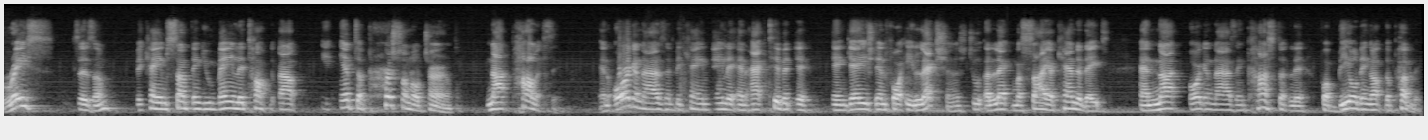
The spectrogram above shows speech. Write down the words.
Racism became something you mainly talked about in interpersonal terms, not policy. And organizing became mainly an activity engaged in for elections to elect Messiah candidates and not organizing constantly for building up the public.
